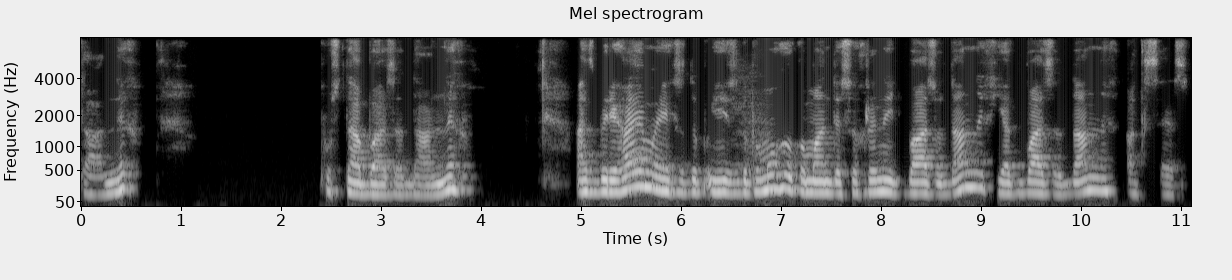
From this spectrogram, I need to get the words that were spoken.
даних, пуста база даних, а зберігаємо їх за допомогою команди «Сохранить базу даних» як база даних Access.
